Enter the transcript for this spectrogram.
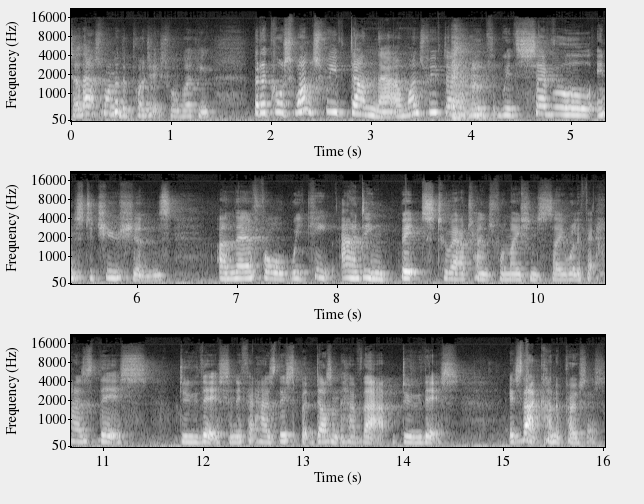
So that's one of the projects we're working. But of course, once we've done that, and once we've done it with, with several institutions, and therefore we keep adding bits to our transformation to say, well, if it has this, do this, and if it has this but doesn't have that, do this. It's that kind of process.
